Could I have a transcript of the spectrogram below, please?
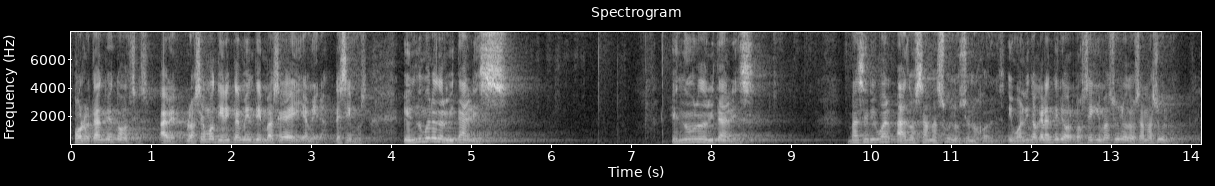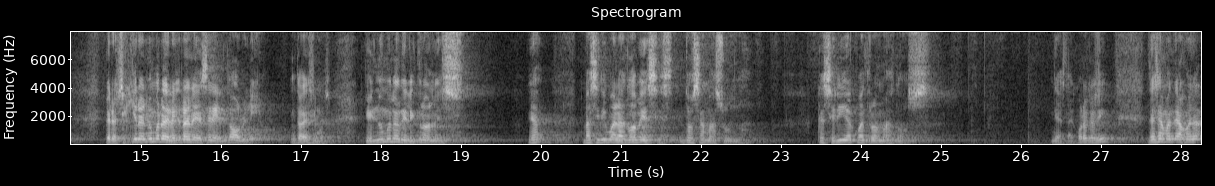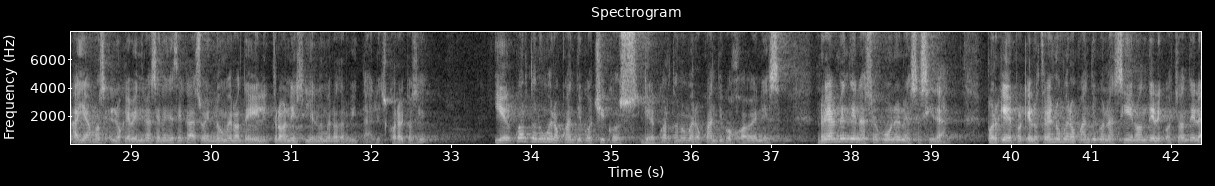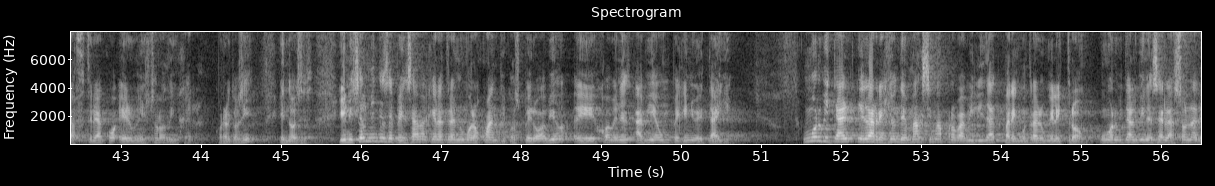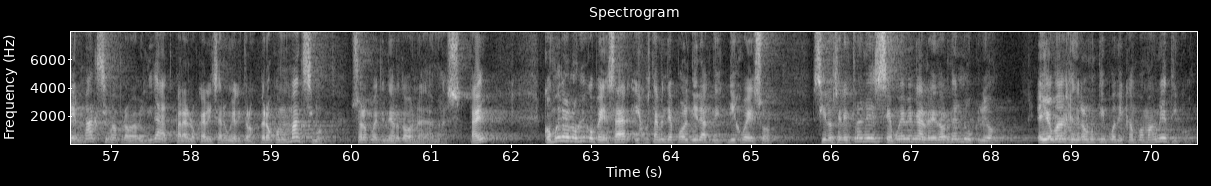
Por lo tanto, entonces, a ver, lo hacemos directamente en base a ella. Mira, decimos, el número de orbitales, el número de orbitales va a ser igual a 2A más 1, si uno jóvenes. Igualito que el anterior, 2X más 1, 2A más 1. Pero si quiero el número de electrones debe ser el doble. Entonces decimos, el número de electrones ¿ya? va a ser igual a 2 veces 2A más 1, que sería 4A más 2. Ya está, ¿correcto? ¿Sí? De esa manera hallamos lo que vendría a ser en este caso el número de electrones y el número de orbitales, ¿correcto? ¿Sí? Y el cuarto número cuántico, chicos, y el cuarto número cuántico, jóvenes, realmente nació con una necesidad. ¿Por qué? Porque los tres números cuánticos nacieron de la ecuación del austriaco Erwin Schrödinger, ¿correcto? ¿Sí? Entonces, inicialmente se pensaba que eran tres números cuánticos, pero había, eh, jóvenes, había un pequeño detalle. Un orbital es la región de máxima probabilidad para encontrar un electrón. Un orbital viene a ser la zona de máxima probabilidad para localizar un electrón, pero como máximo solo puede tener dos nada más. ¿eh? Como era lógico pensar, y justamente Paul Dirac dijo eso, Si los electrones se mueven alrededor del núcleo, ellos van a generar un tipo de campo magnético.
